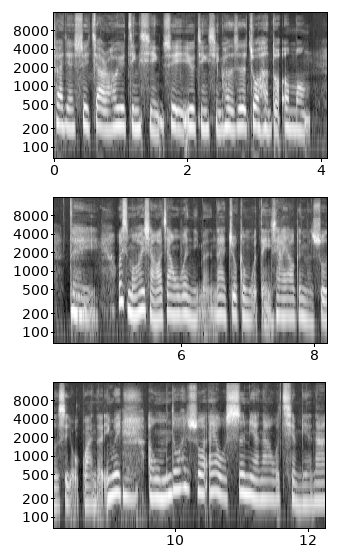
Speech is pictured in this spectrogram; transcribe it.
突然间睡觉，然后又惊醒，睡又惊醒，或者是做很多噩梦。对，为什么会想要这样问你们？那就跟我等一下要跟你们说的是有关的，因为、呃，我们都会说，哎，我失眠啊，我浅眠啊，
